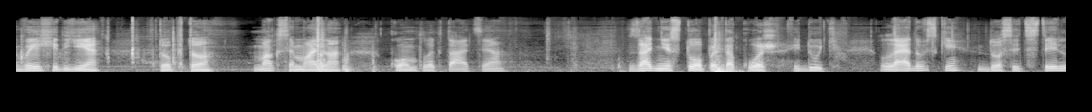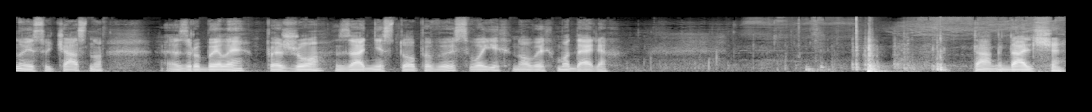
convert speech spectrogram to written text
вихід є, тобто максимальна комплектація. Задні стопи також йдуть ледовські, досить стильно і сучасно е, зробили Peugeot задні стопи в своїх нових моделях. Так, далі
